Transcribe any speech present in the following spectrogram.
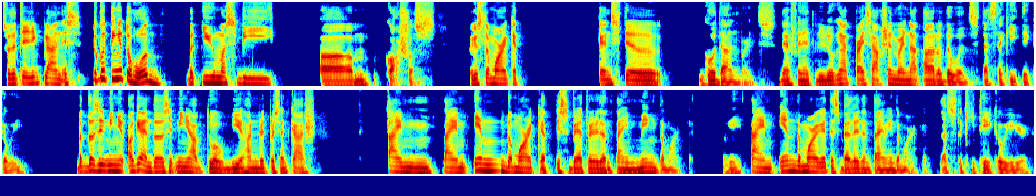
So the trading plan is to continue to hold, but you must be um, cautious because the market can still go downwards. Definitely. Looking at price action, we're not out of the woods. That's the key takeaway. But does it mean you again, does it mean you have to be 100% cash? Time time in the market is better than timing the market. Okay? Time in the market is better than timing the market. That's the key takeaway here.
